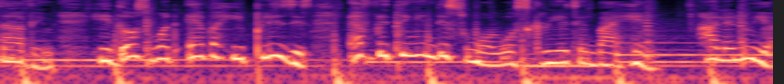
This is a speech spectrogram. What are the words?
serve Him. He does whatever He pleases. Everything in this world was created by Him. Hallelujah.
